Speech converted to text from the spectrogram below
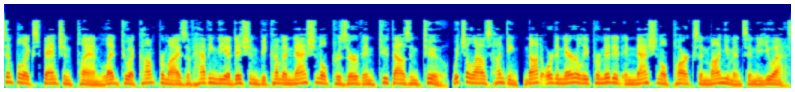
simple expansion plan led to a compromise of having the addition become a national preserve in 2002 which allows hunting, not ordinarily permitted in national parks and monuments in the U.S.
